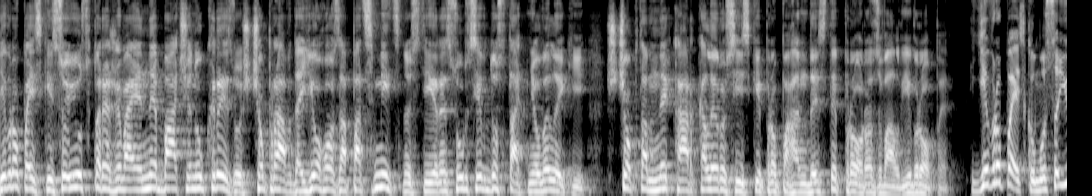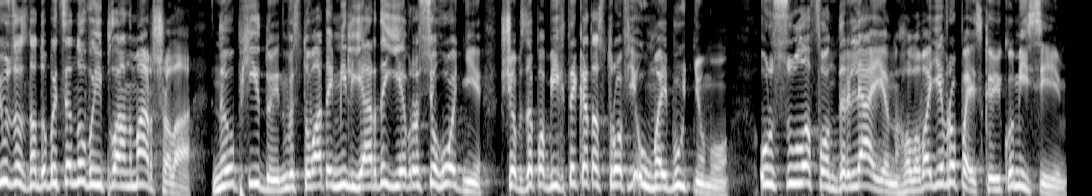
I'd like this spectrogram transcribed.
Європейський союз переживає небачену кризу. Щоправда, його запас міцності і ресурсів достатньо великий, щоб там не каркали російські пропагандисти про розвал Європи. Європейському союзу знадобиться новий план маршала. Необхідно інвестувати мільярди євро сьогодні, щоб запобігти катастрофі у майбутньому. Урсула фон дер Ляєн, голова Європейської комісії.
